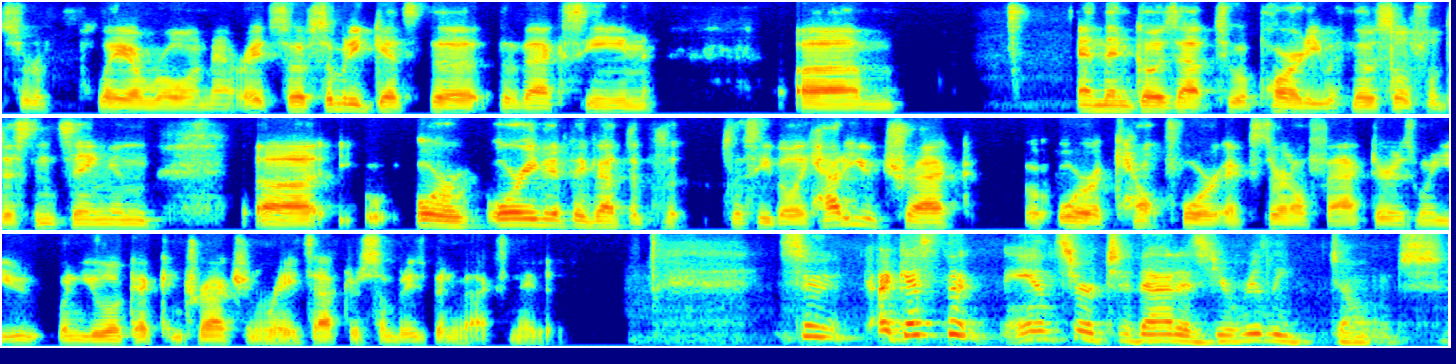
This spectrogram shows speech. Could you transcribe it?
sort of play a role in that, right? So if somebody gets the the vaccine um, and then goes out to a party with no social distancing and uh, or or even if they've got the pl- placebo, like how do you track or, or account for external factors when you when you look at contraction rates after somebody's been vaccinated? So I guess the answer to that is you really don't.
